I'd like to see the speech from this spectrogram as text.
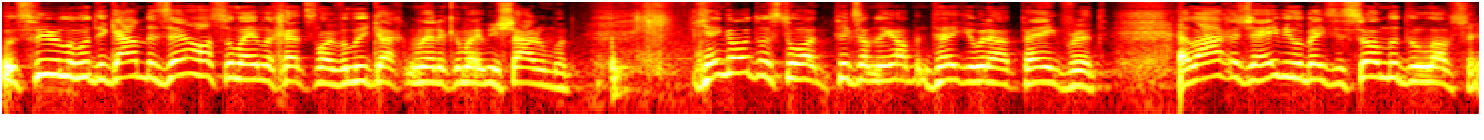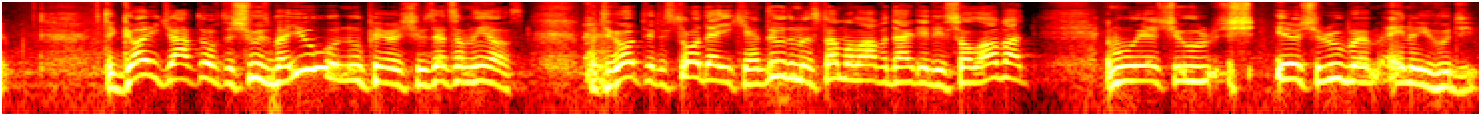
Usfir Luhu Digam Bezeh, also Leil Lechetzloi, Velikach, Mimenu Kamei Misharuman. You can't go into a store and pick something up and take it without paying for it. Shem the guy dropped off the shoes by you, a new pair of shoes, that's something else. But to go to the store that you can't do them, Sherubim Yehudi.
